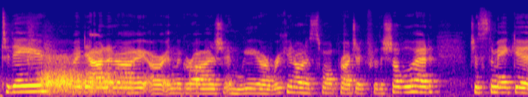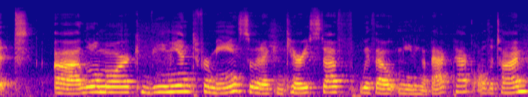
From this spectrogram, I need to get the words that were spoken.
today my dad and I are in the garage and we are working on a small project for the shovel head just to make it uh, a little more convenient for me so that I can carry stuff without needing a backpack all the time.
